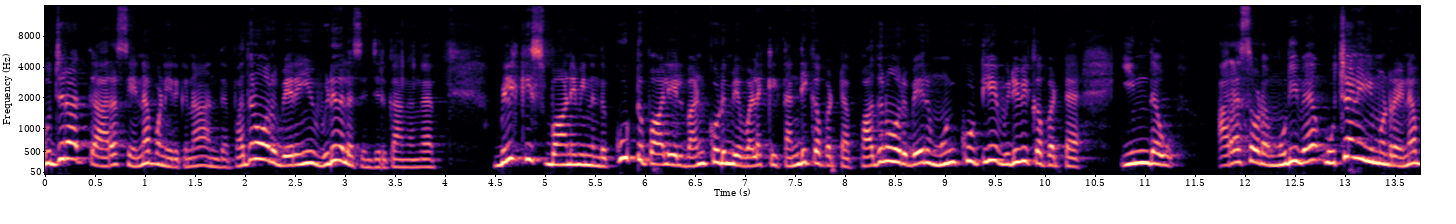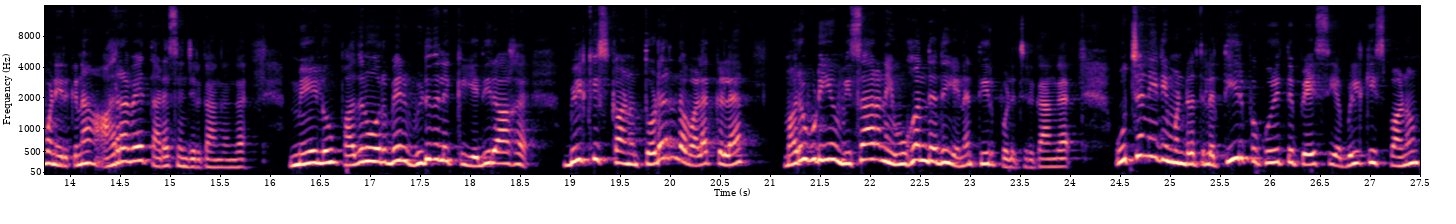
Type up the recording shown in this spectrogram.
குஜராத் அரசு என்ன பண்ணியிருக்குன்னா அந்த பதினோரு பேரையும் விடுதலை செஞ்சுருக்காங்கங்க. பில்கிஸ் பானுவின் அந்த கூட்டு பாலியல் வன்கொடுமை வழக்கில் தண்டிக்கப்பட்ட பதினோரு பேர் முன்கூட்டியே விடுவிக்கப்பட்ட இந்த அரசோட முடிவை உச்சநீதிமன்றம் என்ன பண்ணியிருக்குன்னா அறவே தடை செஞ்சுருக்காங்கங்க. மேலும் பதினோரு பேர் விடுதலைக்கு எதிராக பில்கிஸ்கானு தொடர்ந்த வழக்கில் மறுபடியும் விசாரணை உகந்தது என தீர்ப்பளிச்சிருக்காங்க. உச்சநீதிமன்றத்தில் தீர்ப்பு குறித்து பேசிய பில்கிஸ்பானும்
